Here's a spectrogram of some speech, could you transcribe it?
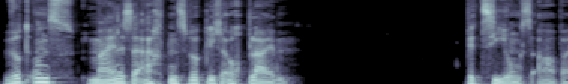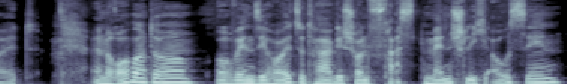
wird uns meines Erachtens wirklich auch bleiben. Beziehungsarbeit. Ein Roboter, auch wenn sie heutzutage schon fast menschlich aussehen,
